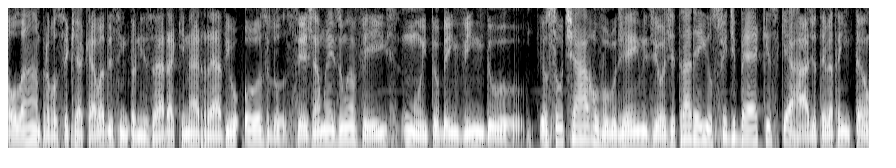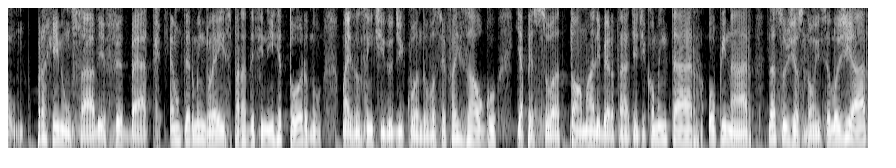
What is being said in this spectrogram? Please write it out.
olá, para você que acaba de sintonizar aqui na Rádio Oslo, seja mais uma vez muito bem-vindo. Eu sou o Thiago Vugo James e hoje trarei os feedbacks que a rádio teve até então. Para quem não sabe, feedback é um termo inglês para definir retorno, mas no sentido de quando você faz algo e a pessoa toma a liberdade de comentar, opinar, dar sugestões, elogiar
